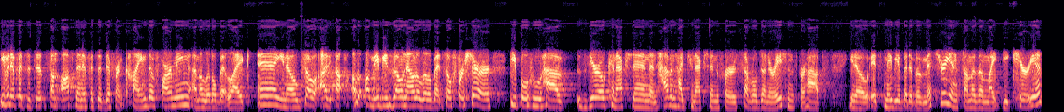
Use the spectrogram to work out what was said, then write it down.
even if it's a, some, often if it's a different kind of farming, I'm a little bit like, eh, you know, so I, I'll, I'll maybe zone out a little bit. So for sure, people who have zero connection and haven't had connection for several generations perhaps, you know, it's maybe a bit of a mystery and some of them might be curious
